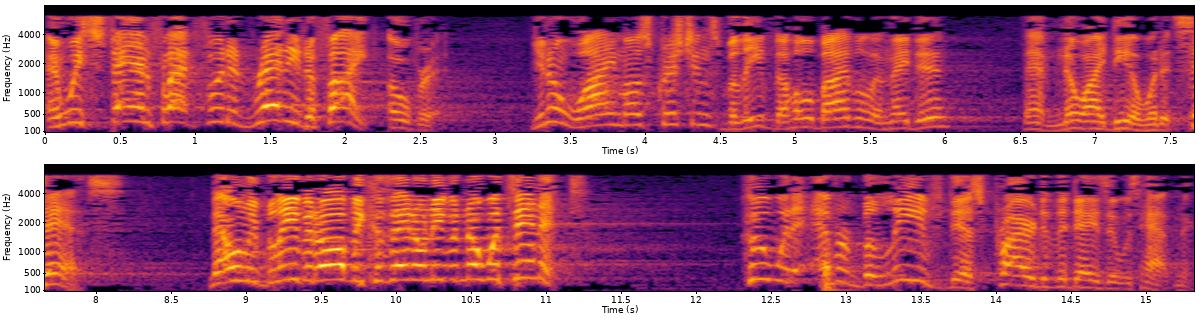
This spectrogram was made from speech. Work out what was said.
And we stand flat footed ready to fight over it. You know why most Christians believe the whole Bible and they do? They have no idea what it says. They only believe it all because they don't even know what's in it. Who would have ever believe this prior to the days it was happening?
